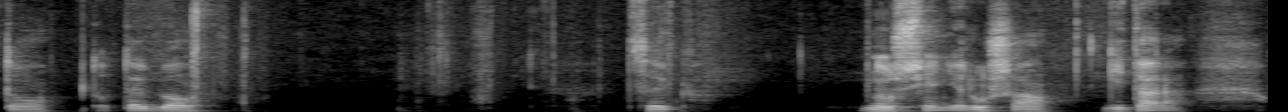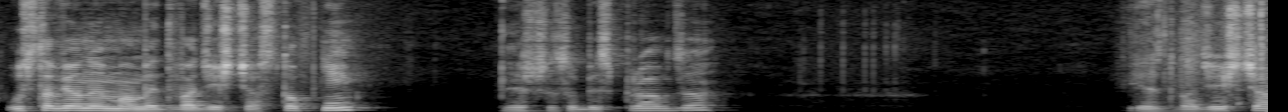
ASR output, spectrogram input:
to do tego. Cyk. Nóż się nie rusza. Gitara. Ustawione mamy 20 stopni. Jeszcze sobie sprawdzę. Jest 20.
